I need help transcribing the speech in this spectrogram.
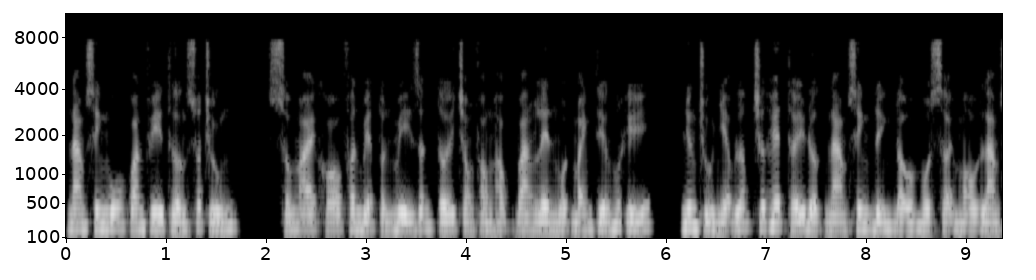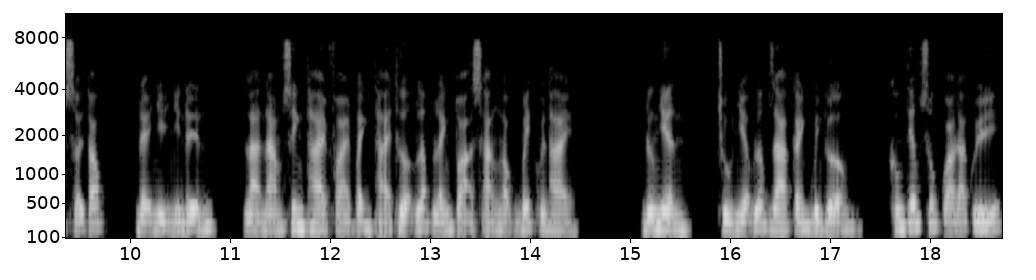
Nam sinh ngũ quan phi thường xuất chúng, sống mái khó phân biệt tuấn mỹ dẫn tới trong phòng học vang lên một mảnh tiếng hút khí, nhưng chủ nhiệm lớp trước hết thấy được nam sinh đỉnh đầu một sợi màu lam sợi tóc, đệ nhị nhìn đến, là nam sinh thai phải vành thái thượng lấp lánh tỏa sáng ngọc bích khuyên thai. Đương nhiên, chủ nhiệm lớp gia cảnh bình thường, không tiếp xúc quá đá quý,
